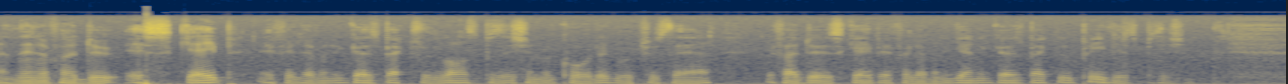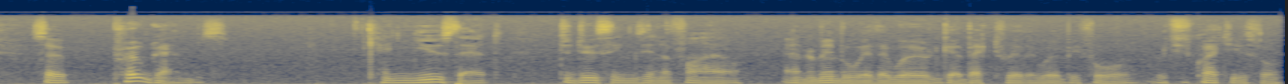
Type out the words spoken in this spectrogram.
And then if I do escape F11 it goes back to the last position recorded which was there. If I do escape F11 again it goes back to the previous position. So programs can use that to do things in a file and remember where they were and go back to where they were before, which is quite useful.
